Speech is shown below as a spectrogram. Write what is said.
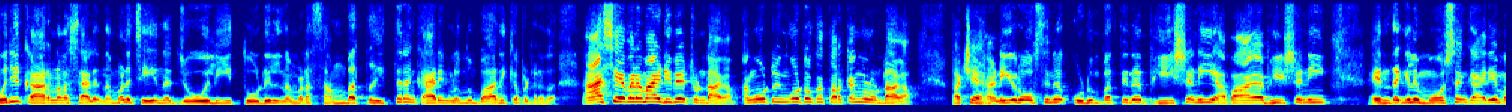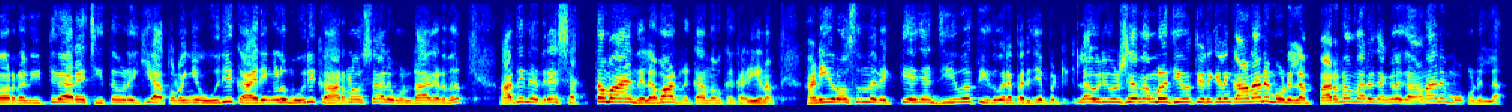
ഒരു കാരണവശാലും നമ്മൾ ചെയ്യുന്ന ജോലി തൊഴിൽ നമ്മുടെ സമ്പത്ത് ഇത്തരം കാര്യങ്ങളൊന്നും ബാധിക്കപ്പെടരുത്. ആശയപരമായ ഡിബേറ്റ് ഉണ്ടാകാം. അങ്ങോട്ടും ഇങ്ങോട്ടും ഒക്കെ തർക്കങ്ങൾ ഉണ്ടാകാം പക്ഷേ ഹണി റോസിന് കുടുംബത്തിന് ഭീഷണി അപായ ഭീഷണി എന്തെങ്കിലും മോശം കാര്യം അവരുടെ വീട്ടുകാരെ ചീത്ത വിളിക്കുക തുടങ്ങിയ ഒരു കാര്യങ്ങളും ഒരു കാരണവശാലും ഉണ്ടാകരുത്. അതിനെതിരെ ശക്തമായ നിലപാടെടുക്കാൻ നമുക്ക് കഴിയണം. ഹണി റോസ് എന്ന വ്യക്തിയെ ഞാൻ ജീവിതത്തിൽ ഇതുവരെ പരിചയപ്പെട്ടിട്ടില്ല. ഒരു പക്ഷേ നമ്മൾ ജീവിതത്തിൽ ഒരിക്കലും കാണാനും പോണില്ല. മരണം വരെ ഞങ്ങൾ കാണാനും പോണില്ല.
